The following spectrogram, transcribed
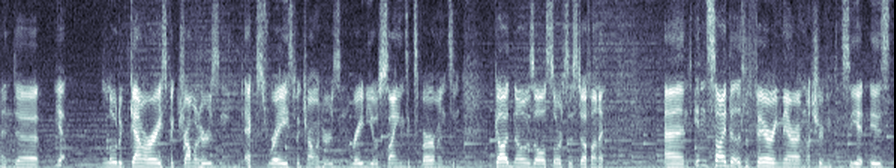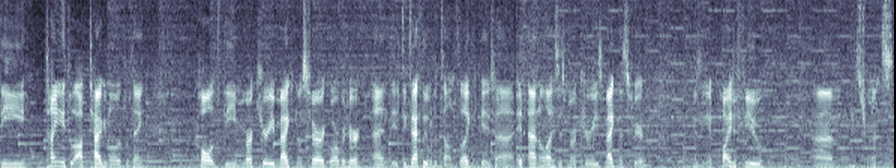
And uh, yep, load of gamma ray spectrometers and X-ray spectrometers and radio science experiments and God knows all sorts of stuff on it. And inside that little fairing there, I'm not sure if you can see it, is the tiny little octagonal little thing called the Mercury Magnospheric Orbiter, and it's exactly what it sounds like. It uh, it analyzes Mercury's magnosphere using quite a few um, instruments,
